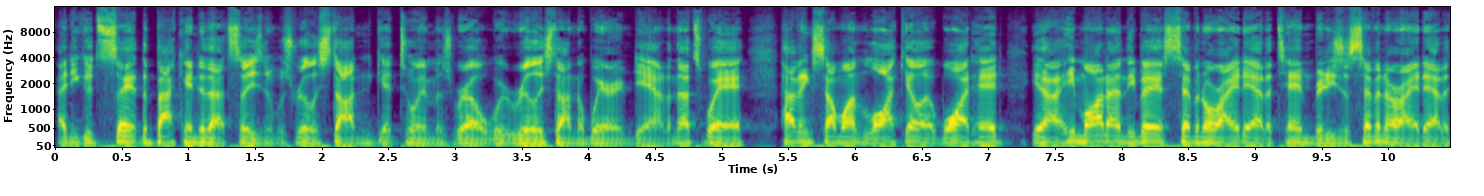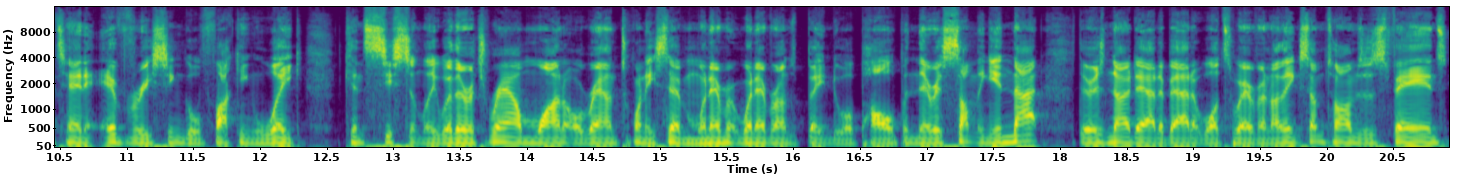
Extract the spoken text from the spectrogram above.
and you could see at the back end of that season it was really starting to get to him as well. We're really starting to wear him down. And that's where having someone like Elliott Whitehead, you know, he might only be a seven or eight out of 10, but he's a seven or eight out of 10 every single fucking week consistently, whether it's round one or round 27, whenever, when everyone's beaten to a pulp. And there is something in that. There is no doubt about it whatsoever. And I think sometimes as fans,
